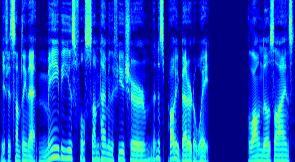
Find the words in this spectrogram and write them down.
If it's something that may be useful sometime in the future, then it's probably better to wait. Along those lines,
